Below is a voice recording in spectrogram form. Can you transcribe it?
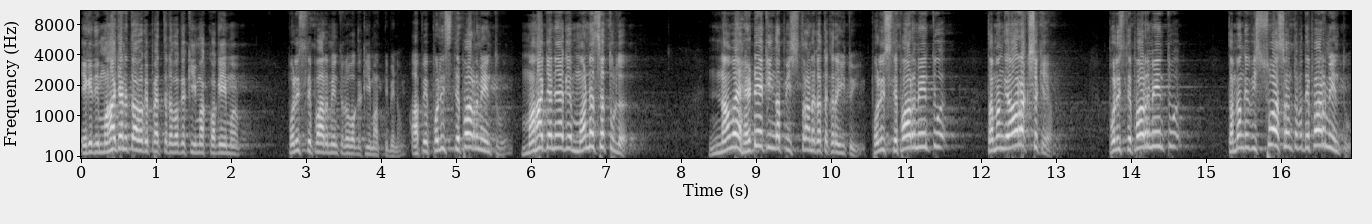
ඒකෙදි මහජනතාවගේ පැත්තට වගකීමක් වගේම පොලිස් දෙපාර්තමේන්තුවට වගකීමක් තිබෙනවා. අපේ පොලිස් දෙපාර්තමේන්තුව මහජනයාගේ මනස තුල නව හැඩයකින් අපි ස්ථානගත කර යුතුයි. පොලිස් දෙපාර්තමේන්තුව තමන්ගේ ආරක්ෂකයා. පොලිස් දෙපාර්තමේන්තුව තමන්ගේ විශ්වාසන්තව දෙපාර්තමේන්තුව.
